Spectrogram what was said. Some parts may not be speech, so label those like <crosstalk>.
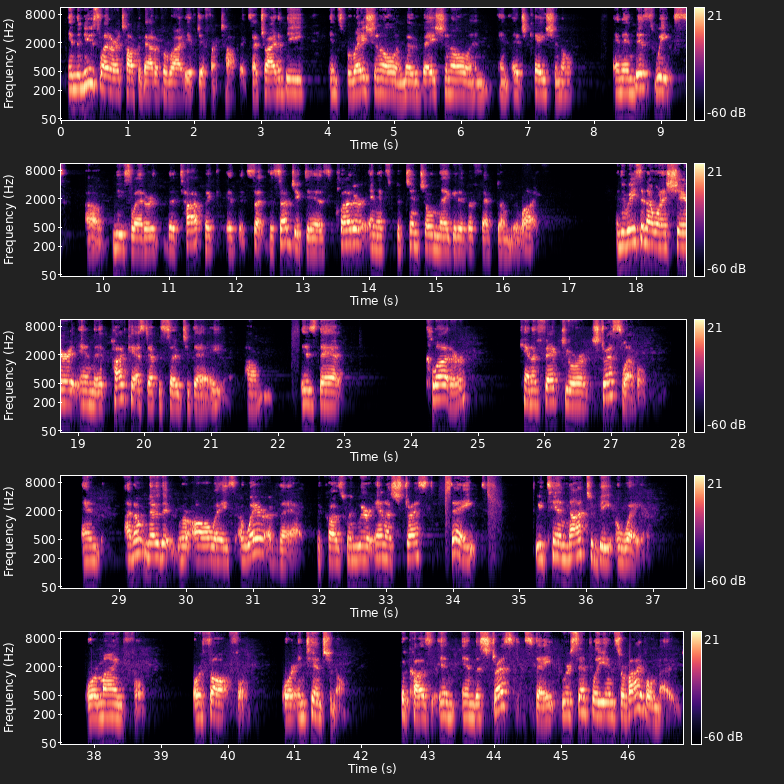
in the newsletter, I talk about a variety of different topics. I try to be inspirational and motivational and, and educational. And in this week's uh, newsletter, the topic, the subject is clutter and its potential negative effect on your life. And the reason I want to share it in the podcast episode today um, is that clutter can affect your stress level. And I don't know that we're always aware of that because when we're in a stressed state, we tend not to be aware. or mindful or thoughtful or intentional. Because in, in the stressed state, we're simply in survival mode.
